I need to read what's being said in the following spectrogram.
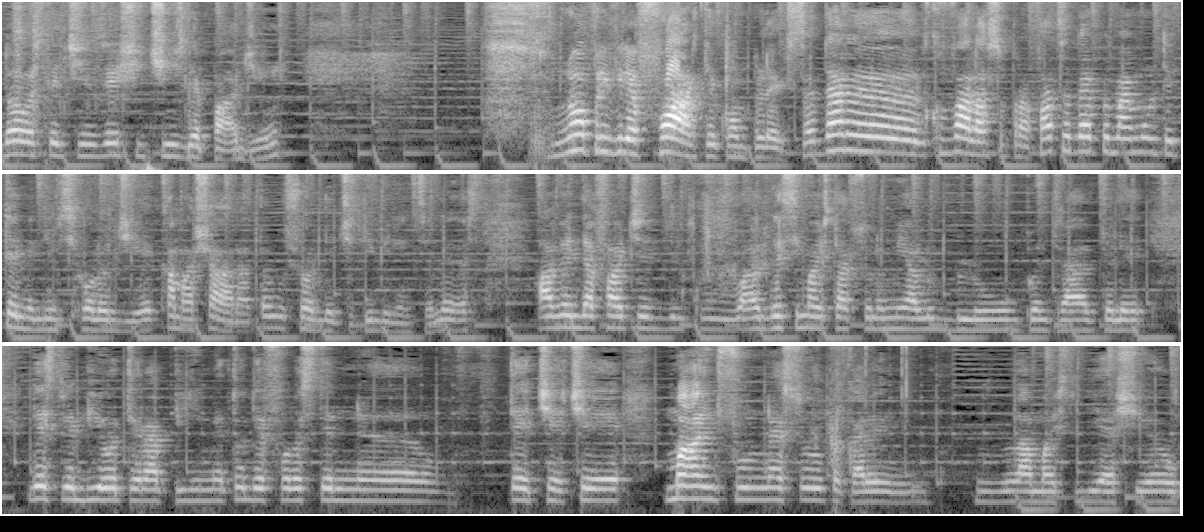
255 de pagini. Nu o privire foarte complexă, dar uh, cumva la suprafață, dar pe mai multe teme din psihologie, cam așa arată, ușor de citit, bineînțeles. Avem de-a face cu, a găsim aici taxonomia lui Bloom, între altele, despre bioterapii, metode folosite în uh, TCC, mindfulness-ul pe care l-am mai studiat și eu,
